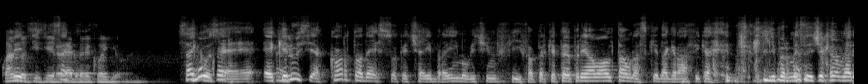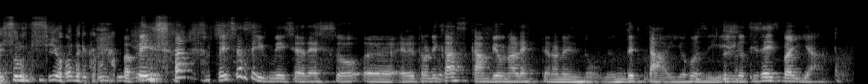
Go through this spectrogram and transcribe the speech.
quando Vedi, ti girerebbero i co- coglioni? Sai Comunque- cos'è? È che eh. lui si è accorto adesso che c'è Ibrahimovic in FIFA perché per prima volta ha una scheda grafica che, che gli permette di giocare una risoluzione con cui Ma pensa, pensa se invece adesso eh, Electronic Arts cambia una lettera nel nome, un dettaglio così, gli dico, ti sei sbagliato.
